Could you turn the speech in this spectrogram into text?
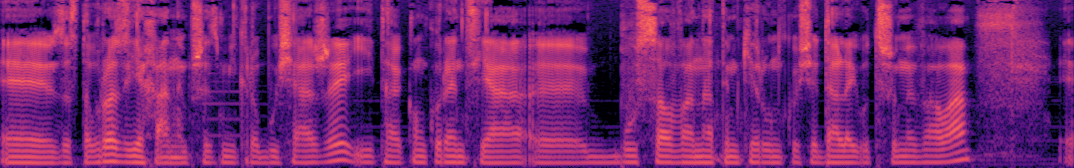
E, został rozjechany przez mikrobusiarzy i ta konkurencja e, busowa na tym kierunku się dalej utrzymywała. E,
